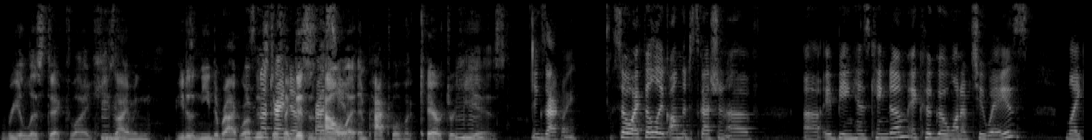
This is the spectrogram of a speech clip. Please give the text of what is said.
realistic. Like he's not even he doesn't need to brag about Mm-hmm. He's this. Just like this is how you. Mm-hmm. impactful of a character he is. Exactly. So I feel like on the discussion of uh, it being his kingdom, it could go one of two ways. Like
